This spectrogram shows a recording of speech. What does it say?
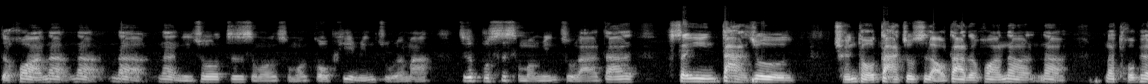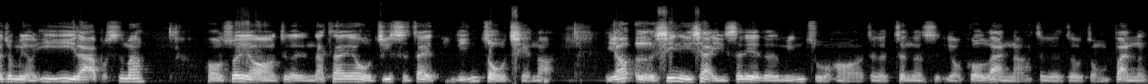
的话，那那那那你说这是什么什么狗屁民主了吗？这个不是什么民主啦！大家声音大就拳头大就是老大的话，那那那投票就没有意义啦，不是吗？哦，所以哦，这个纳坦雅胡即使在临走前呢，也要恶心一下以色列的民主哈，这个真的是有够烂呐！这个这怎么办呢？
